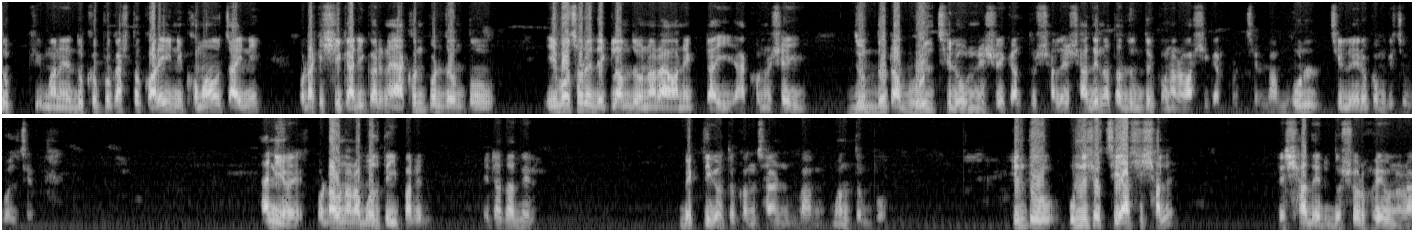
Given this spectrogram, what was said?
দুঃখ মানে দুঃখ প্রকাশ তো করেইনি, ক্ষমাও চায়নি, ওটাকে স্বীকারই করে না। এখন পর্যন্ত এবছরে দেখলাম যে ওনারা অনেকটাই এখনও সেই যুদ্ধটা ভুল ছিল উনিশশো একাত্তর সালের স্বাধীনতা যুদ্ধকে ওনারা অস্বীকার করছেন বা ভুল ছিল এরকম কিছু বলছেন। এনিওয়ে ওটা ওনারা বলতেই পারেন। এটা তাদের ব্যক্তিগত কনসার্ন বা মন্তব্য। কিন্তু উনিশশো ছিয়াশি সালে এরশাদের দোসর হয়ে ওনারা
